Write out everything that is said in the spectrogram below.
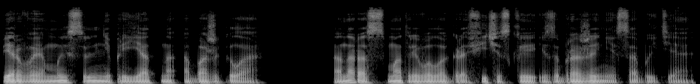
Первая мысль неприятно обожгла. Она рассматривала графическое изображение события.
